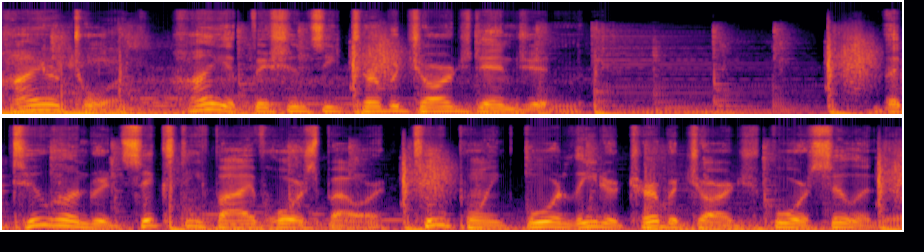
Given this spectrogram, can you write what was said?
higher torque, high-efficiency turbocharged engine. The 265 horsepower, 2.4 liter turbocharged four cylinder,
